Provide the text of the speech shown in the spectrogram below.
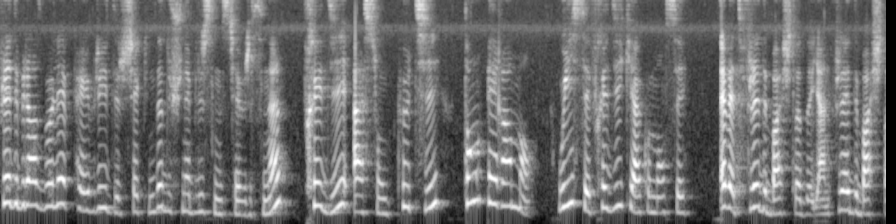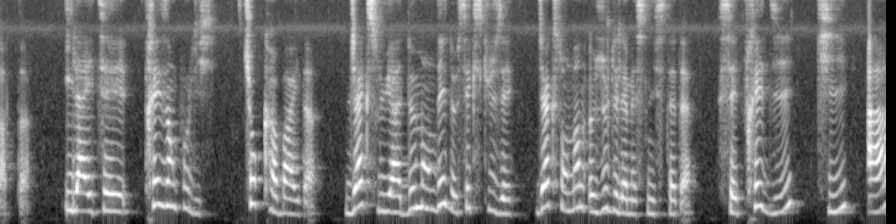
Freddy biraz böyle fevridir şeklinde düşünebilirsiniz çevirisine. Freddy a son petit tempérament. Oui, c'est Freddy qui a commencé. Evet, Freddy başladı. Yani Freddy başlattı. Il a été très impoli. Çok kabaydı. Jax lui a demandé de s'excuser. Jax ondan özür dilemesini istedi. C'est Freddy qui a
